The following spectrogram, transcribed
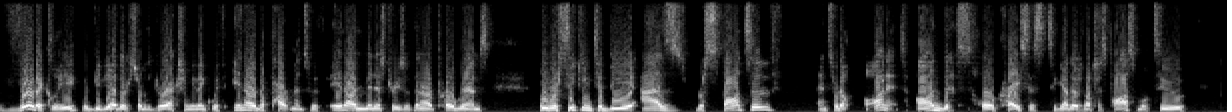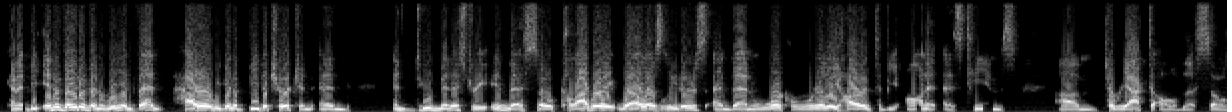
vertically would be the other sort of direction. We think within our departments, within our ministries, within our programs, we were seeking to be as responsive and sort of on it, on this whole crisis together as much as possible to kind of be innovative and reinvent how are we going to be the church and and and do ministry in this. So collaborate well as leaders, and then work really hard to be on it as teams um, to react to all of this. So.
